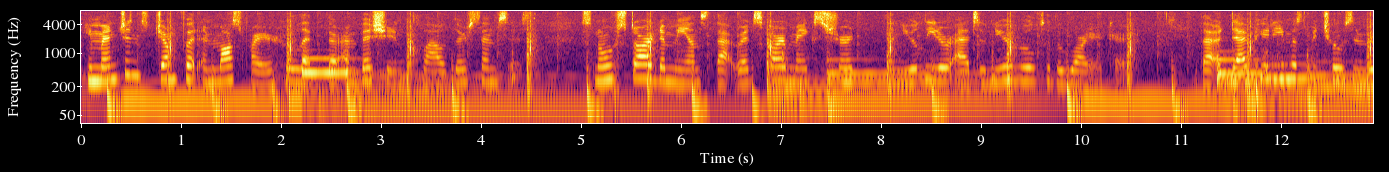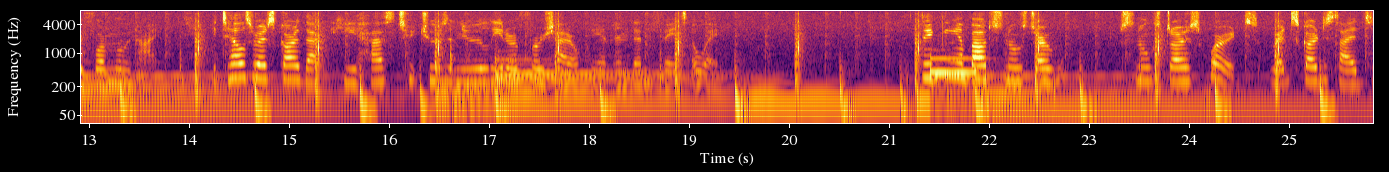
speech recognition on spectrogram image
He mentions Jumpfoot and Mossfire who let their ambition cloud their senses. Snowstar demands that Red Scar makes sure the new leader adds a new rule to the warrior code that a deputy must be chosen before Moon High. He tells Red Scar that he has to choose a new leader for Shadow Clan and then fades away. Thinking about Snowstar, Snowstar's words, Red Scar decides,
